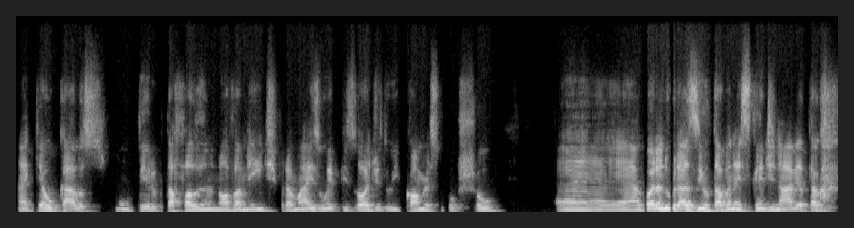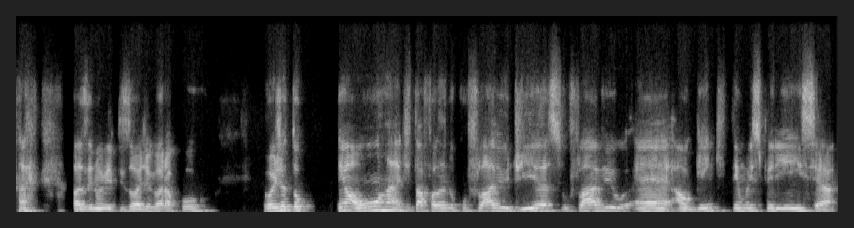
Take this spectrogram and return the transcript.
Aqui é o Carlos Monteiro que está falando novamente para mais um episódio do e-commerce Growth Show. É, agora no Brasil, estava na Escandinávia, estava fazendo um episódio agora há pouco. Hoje eu tô, tenho a honra de estar tá falando com o Flávio Dias. O Flávio é alguém que tem uma experiência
